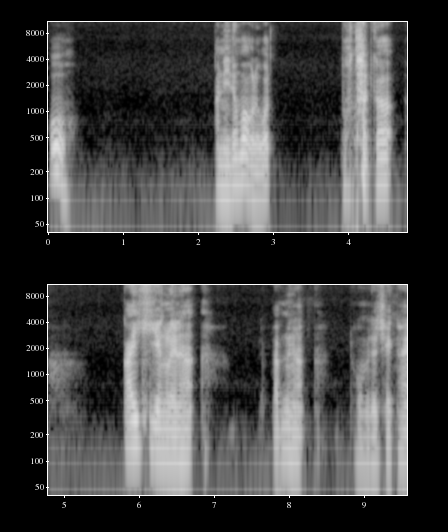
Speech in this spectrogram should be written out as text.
โอ้ อันนี้ต้องบอกเลยว่า ตัวตัดก็ใกล้เคียงเลยนะฮะ แป๊บหนึ่งฮะเดี๋ยวผมจะเช็คให้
